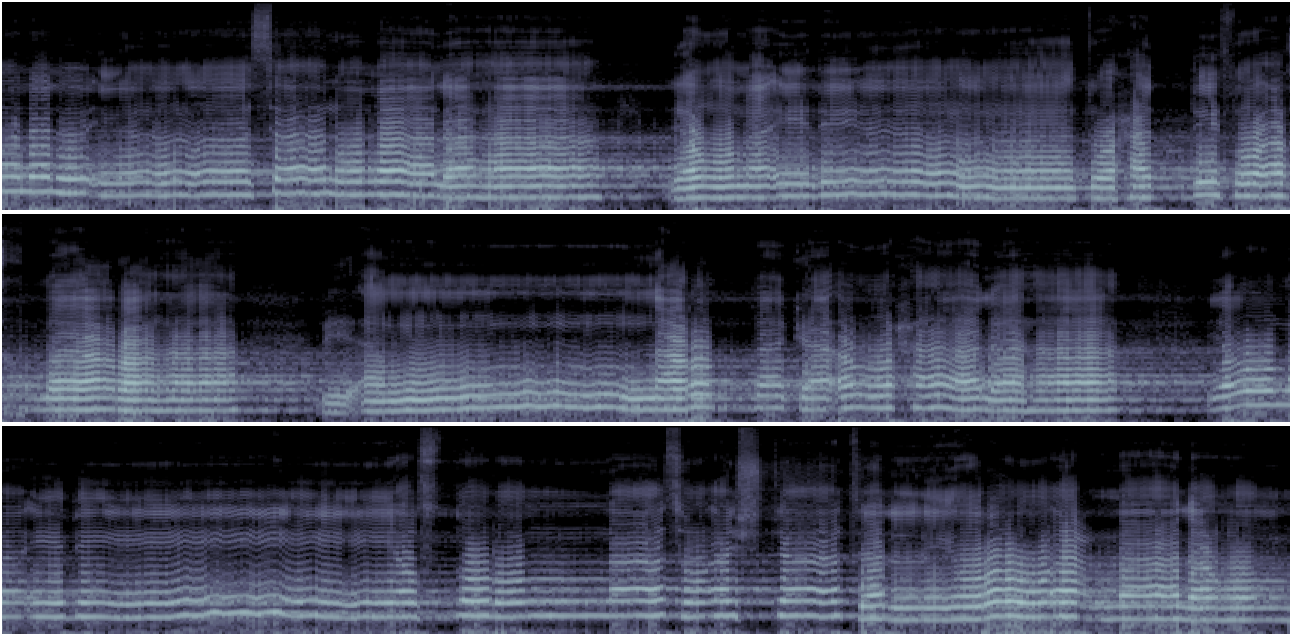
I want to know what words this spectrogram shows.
وقال الإنسان ما لها يومئذ تحدث أخبارها بأن ربك أوحى لها يومئذ يصدر الناس أشتاتا ليروا أعمالهم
